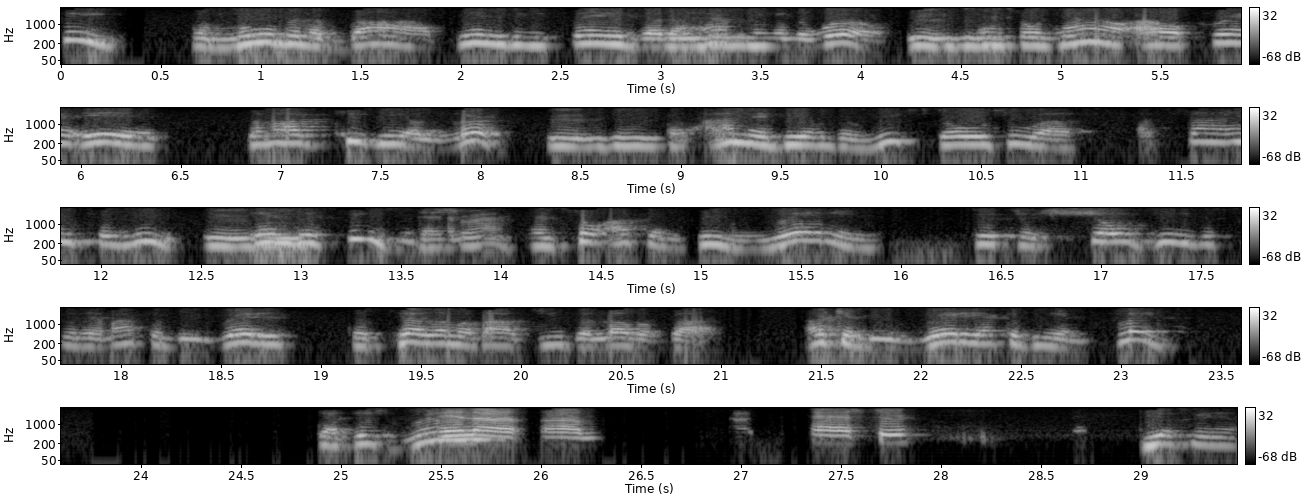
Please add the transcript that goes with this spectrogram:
see the movement of God in these things that are Mhm. happening in the world. Mm-hmm. And so now our prayer is, God, keep me alert Mm-hmm. that I may be able to reach those who are assigned to me in Mm-hmm. this season. That's right. And so I can be ready to, to show Jesus to them. I can be ready to tell them about Jesus, the love of God. I can be ready. I can be in place that this remnant. And uh, um, Pastor. Yes, ma'am.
